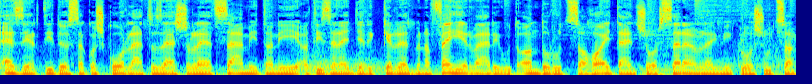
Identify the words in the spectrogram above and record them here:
ezért időszakos korlátozásra lehet számítani a 11. kerületben a Fehérvári út, Andor utca, Hajtánysor, Szeremlei Miklós utca,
